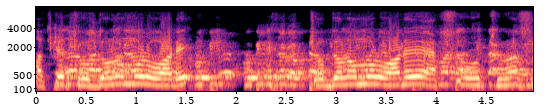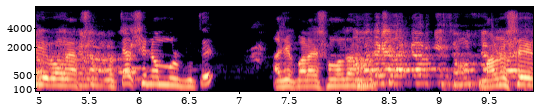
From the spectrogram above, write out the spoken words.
আজকে চোদ্দ নম্বর ওয়ার্ডে চোদ্দ নম্বর ওয়ার্ডে একশো চুরাশি এবং একশো পঁচাশি নম্বর বুথে আজ পাড়ায় সমাধান হচ্ছে। মানুষের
